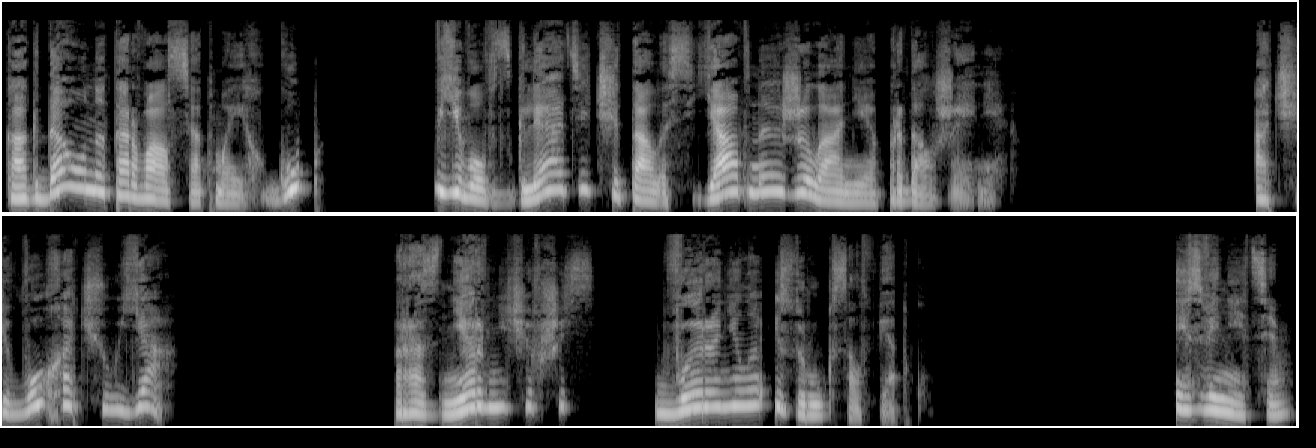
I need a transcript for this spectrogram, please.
Когда он оторвался от моих губ, в его взгляде читалось явное желание продолжения. А чего хочу я? Разнервничавшись, выронила из рук салфетку. «Извините»,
